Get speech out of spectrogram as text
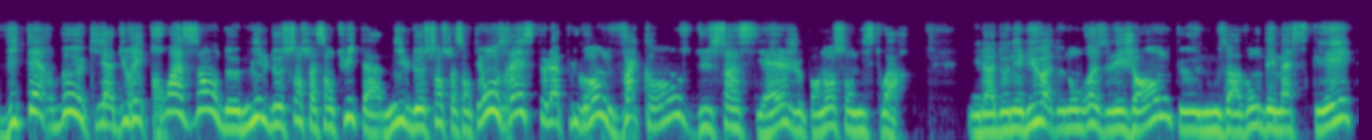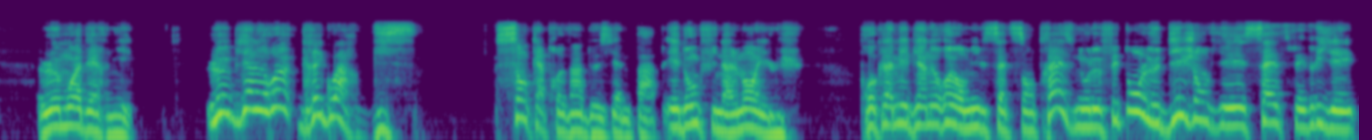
Viterbe, qui a duré trois ans de 1268 à 1271, reste la plus grande vacance du Saint-Siège pendant son histoire. Il a donné lieu à de nombreuses légendes que nous avons démasquées le mois dernier. Le bienheureux Grégoire X, 182e pape, est donc finalement élu. Proclamé bienheureux en 1713, nous le fêtons le 10 janvier, 16 février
